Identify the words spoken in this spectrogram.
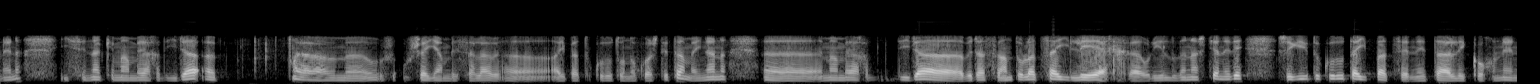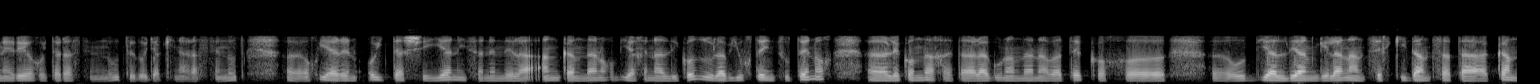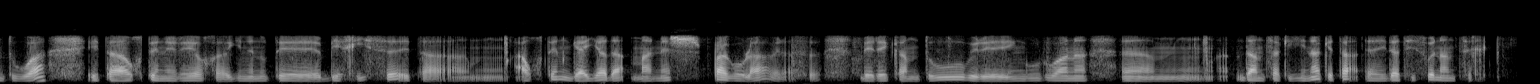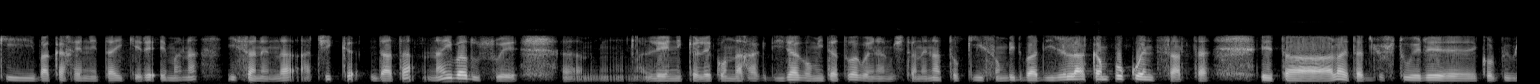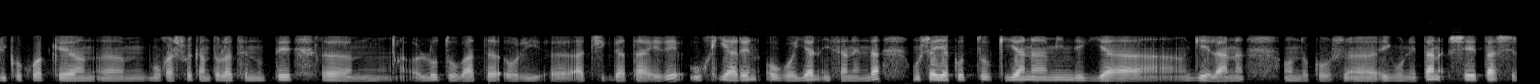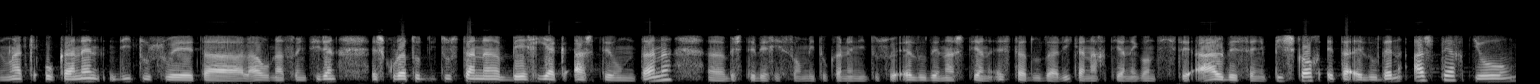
izenak eman behar dira, uh, Um, usaian bezala uh, aipatuko dut ondoko asteta, mainan uh, eman behar dira beraz leher, hori heldu den hastean ere segituko dut aipatzen eta leko honen ere horretarazten dut edo jakinarazten dut. Horiaren uh, oita seian izanen dela hankandan hor biajen aldiko, zula bi urte intzuten hor uh, lekondak eta lagunandana batek hor uh, odialdean gelan antzerki dantza eta kantua eta aurten ere hor egin eginen dute behiz eta um, aurten gaia da manes pagola, beraz, bere kantu, bere inguruan um, dantzak eginak eta e, idatzi zuen antzerk ki bakarren eta ikere emana izanen da atxik data nahi baduzue. Um, lehenik lekondarrak dira gomitatuak baina biztan dena toki zonbit badirela kanpoko entzart eta ala, eta justu ere ekol publikokoak um, burrasuek antolatzen dute um, loto bat hori uh, atxik data ere urgiaren ogoian izanen da. Usaiako tokian mindegia gelan ondoko uh, egunetan eta senak ukanen dituzue eta launa zointziren eskuratu dituzten eh, berriak asteuntan, uh, beste berri zonbitukanen dituzue eluden hastean ez da dudarik, anartian egon ziste albezen piskor eta eluden aste hartio.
